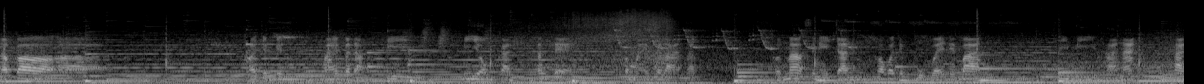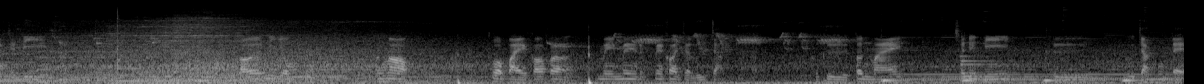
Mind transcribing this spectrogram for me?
แล้วก็เขาจะเป็นไม้ประดับที่นิยมกันตั้งแต่สมัยโบราณครับส่วนมากเสน่ห์จันทร์เขาก็จะปลูกไว้ในบ้านที่มีฐานะค่อนข้างจะดีครับเขานิยมปลูกข้างนอกทั่วไปก็ก็ไม่ไม่ไม่ค่อยจะรู้จัก ก็คือต้นไม้ชนิดนี้คือรู้จักตั้งแต่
